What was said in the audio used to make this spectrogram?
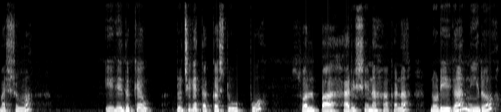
ಮಶ್ರೂಮು. ಈಗ ಇದಕ್ಕೆ ರುಚಿಗೆ ತಕ್ಕಷ್ಟು ಉಪ್ಪು, ಸ್ವಲ್ಪ ಅರಿಶಿಣ ಹಾಕೋಣ. ನೋಡಿ ಈಗ ನೀರು,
